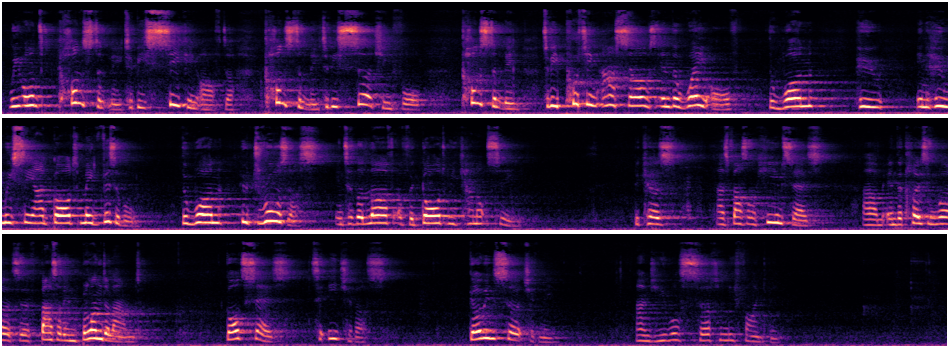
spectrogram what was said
We ought constantly to be seeking after, constantly to be searching for, constantly to be putting ourselves in the way of the one who, in whom we see our God made visible, the one who draws us into the love of the God we cannot see. Because, as Basil Hume says um, in the closing words of Basil in Blunderland, God says to each of us, Go in search of me, and you will certainly find me.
